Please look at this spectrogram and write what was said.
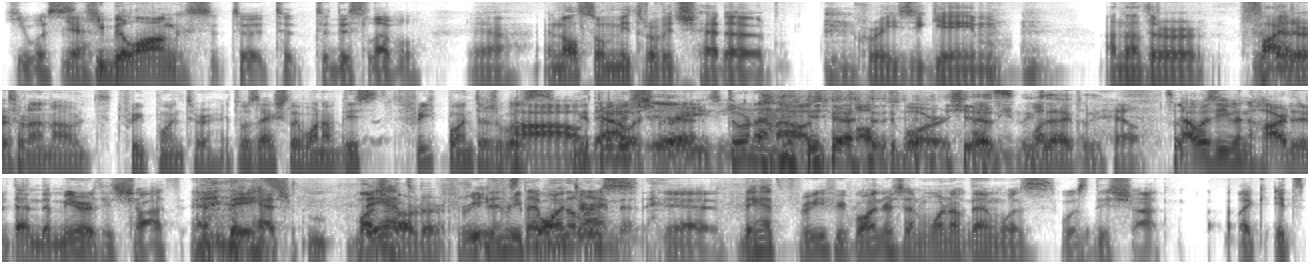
he was yeah. he belongs to to to this level. Yeah, and also Mitrovic had a crazy game. Another fighter turn out three pointer. It was actually one of these three pointers was wow, Mitrovic that was crazy. Turn out yes. off the board. yes, I mean, exactly. hell. So that was even harder than the Mirotic shot, and they had much they had harder. Three three pointers. yeah, they had three three pointers, and one of them was was this shot. Like it's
